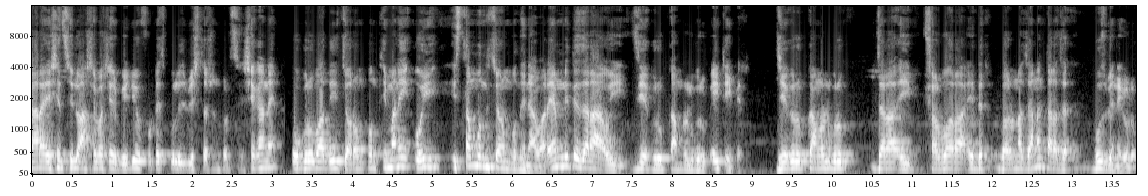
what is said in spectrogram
কারা এসেছিল, আশেপাশের ভিডিও ফুটেজ পুলিশ বিশ্লেষণ করছে। সেখানে উগ্রবাদী চরমপন্থী মানে ওই ইসলামপন্থী চরমপন্থী না আবার, এমনিতে যারা ওই জিয়া গ্রুপ, কামরুল গ্রুপ, এই টাইপের জিয়া গ্রুপ, কামরুল গ্রুপ যারা এই সর্বহারা এদের ঘটনা জানেন, তারা বুঝবেন এগুলো।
